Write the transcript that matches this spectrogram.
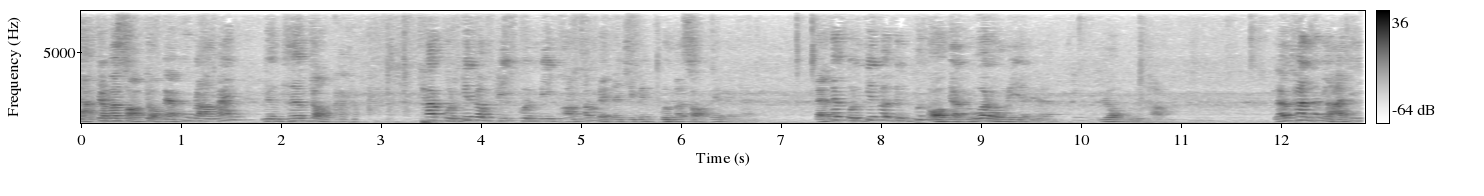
อยากจะมาสอบจบแบบพวกเราไหมหนึ่งเทอมจบถ้าคุณคิดว่าคุณมีความสำเร็จในชีวิตคุณมาสอบได้เลยนะแต่ถ้าคุณคิดว่าคุณเพิ่งออกจากรั้วโรงเรียนเนี่ยลงมือทำแล้วท่านทั้งหลายที่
